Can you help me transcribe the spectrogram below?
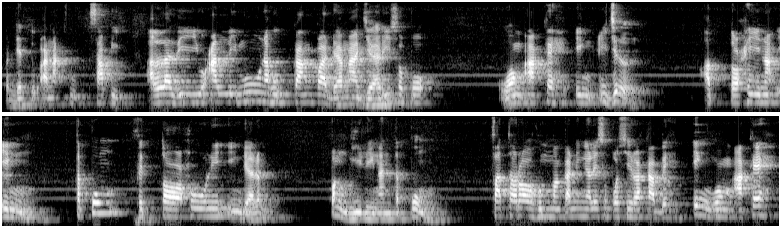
Pedet tu anak sapi. Alladzi yuallimunahu kang pada ngajari sopo wong akeh ing ijil at-tahina ing tepung fit-tahuni ing dalam penggilingan tepung. Fatarahum maka ningali kabeh ing wong akeh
